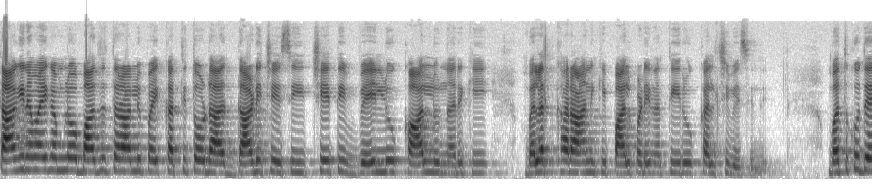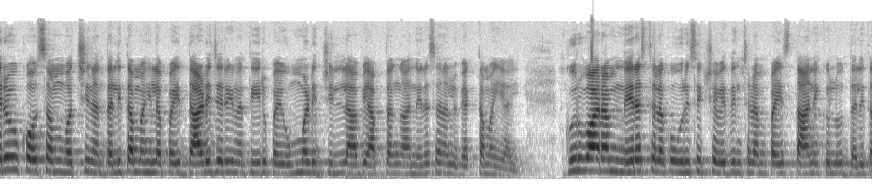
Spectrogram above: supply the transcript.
తాగిన మైకంలో బాధితురాలిపై కత్తితో దాడి చేసి చేతి వేళ్ళు కాళ్ళు నరికి బలత్కారానికి పాల్పడిన తీరు కలిసివేసింది బతుకు తెరువు కోసం వచ్చిన దళిత మహిళపై దాడి జరిగిన తీరుపై ఉమ్మడి జిల్లా వ్యాప్తంగా నిరసనలు వ్యక్తమయ్యాయి. గురువారం నేరస్తులకు ఉరిశిక్ష విధించడంపై స్థానికులు దళిత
